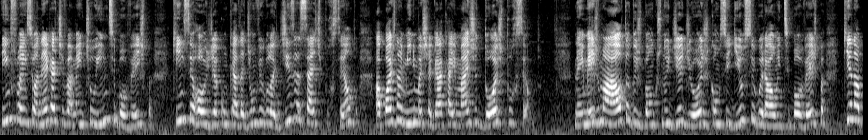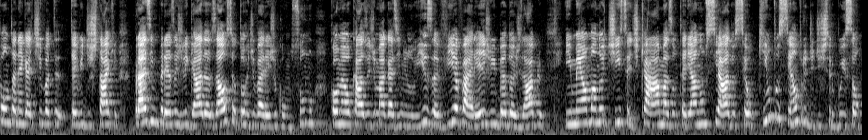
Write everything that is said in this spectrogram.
influenciou negativamente o índice Bovespa, que encerrou o dia com queda de 1,17%, após na mínima chegar a cair mais de 2%. Nem mesmo a alta dos bancos no dia de hoje conseguiu segurar o índice Bovespa, que na ponta negativa teve destaque para as empresas ligadas ao setor de varejo e consumo, como é o caso de Magazine Luiza, Via Varejo e B2W, em meio a uma notícia de que a Amazon teria anunciado seu quinto centro de distribuição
